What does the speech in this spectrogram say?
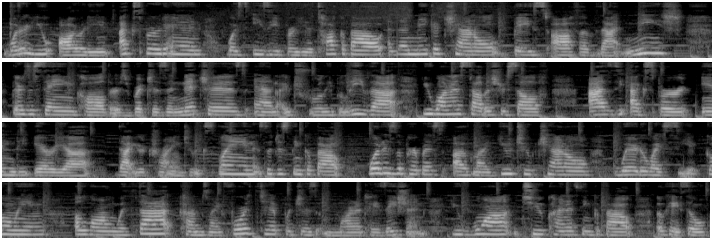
What are you already an expert in? What's easy for you to talk about? And then make a channel based off of that niche there's a saying called there's riches and niches, and I truly believe that you want to establish yourself as the expert in the area that you're trying to explain. So just think about what is the purpose of my YouTube channel? Where do I see it going? Along with that comes my fourth tip, which is monetization. You want to kind of think about, okay, so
